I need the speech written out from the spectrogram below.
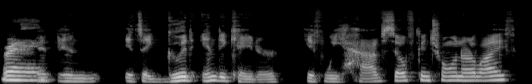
Right. And, and it's a good indicator if we have self control in our life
